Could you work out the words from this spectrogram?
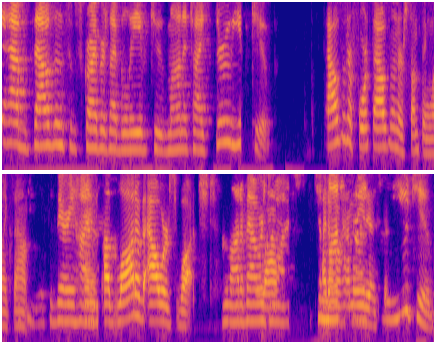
to have thousand subscribers i believe to monetize through youtube. Thousand or four thousand or something like that. It's a very high and a lot of hours watched. A lot of hours Last, watched to I don't know how many it is, but youtube.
